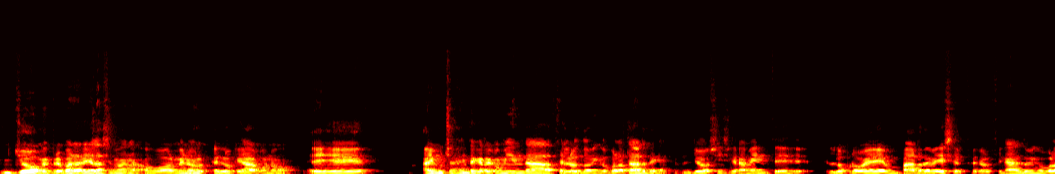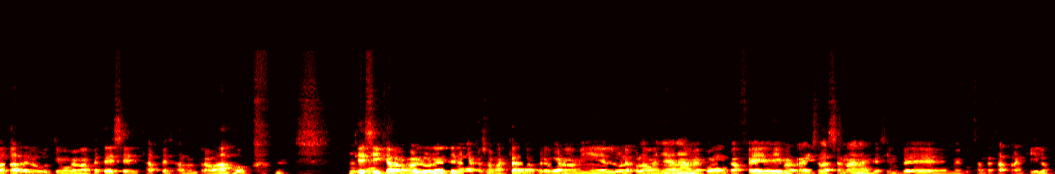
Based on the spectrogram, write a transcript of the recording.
yo me prepararía la semana, o al menos es lo que hago, ¿no? Eh, hay mucha gente que recomienda hacerlo el domingo por la tarde. Yo, sinceramente, lo probé un par de veces, pero al final, el domingo por la tarde, lo último que me apetece es estar pensando en trabajo. que sí, que a lo mejor el lunes tiene la cosa más clara, pero bueno, a mí el lunes por la mañana me pongo un café y me organizo la semana, que siempre me gusta empezar tranquilo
